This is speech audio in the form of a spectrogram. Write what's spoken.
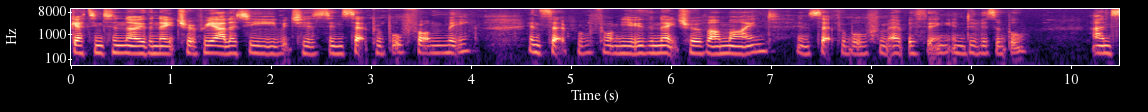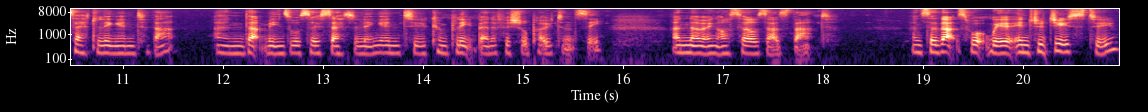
getting to know the nature of reality, which is inseparable from me, inseparable from you, the nature of our mind, inseparable from everything, indivisible, and settling into that. And that means also settling into complete beneficial potency and knowing ourselves as that. And so that's what we're introduced to.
